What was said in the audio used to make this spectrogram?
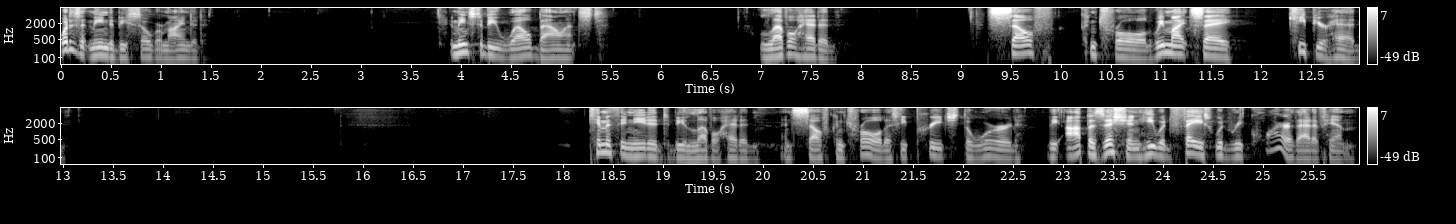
What does it mean to be sober minded? It means to be well balanced level headed, self controlled. We might say, keep your head. Timothy needed to be level headed and self controlled as he preached the word. The opposition he would face would require that of him.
